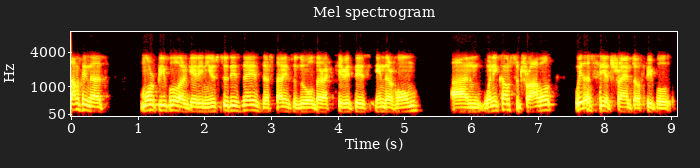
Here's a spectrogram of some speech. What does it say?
something that more people are getting used to these days. They're starting to do all their activities in their home. And when it comes to travel, we don't see a trend of people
